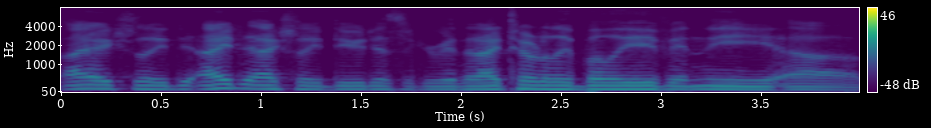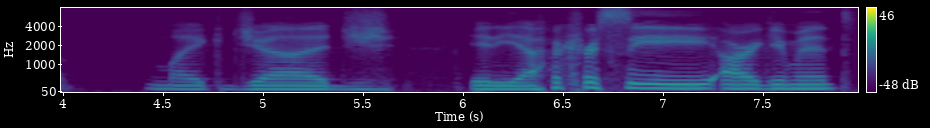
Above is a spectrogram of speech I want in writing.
I actually, I actually do disagree with it. I totally believe in the uh, Mike Judge idiocracy argument.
